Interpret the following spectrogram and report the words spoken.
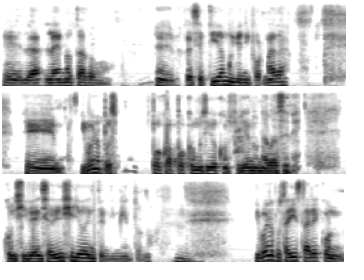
Eh, la, he notado eh, receptiva, muy bien informada. Eh, y bueno, pues poco a poco hemos ido construyendo una base de coincidencia, dije yo, de entendimiento, ¿no? Mm. Y bueno, pues ahí estaré con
